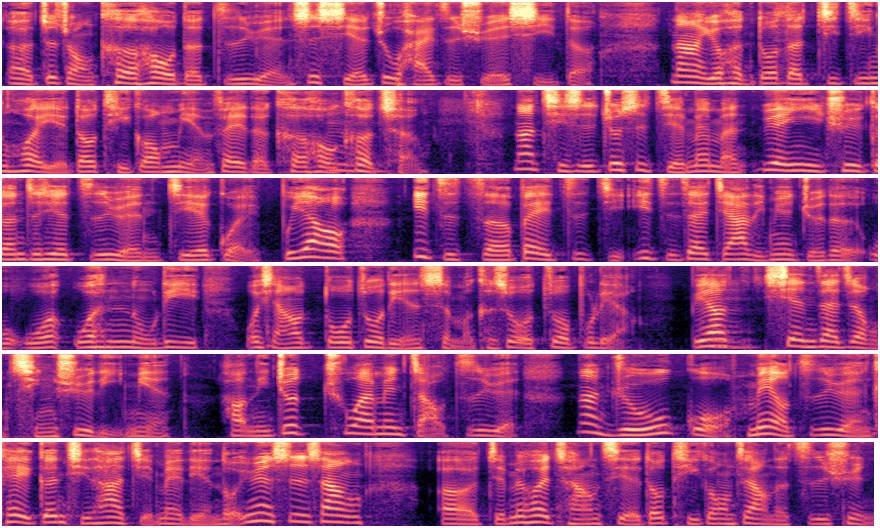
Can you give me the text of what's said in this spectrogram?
呃这种课后的资源是协助孩子学习的。那有很多的基金会也都提供免费的课后课程。嗯、那其实就是姐妹们愿意去跟这些资源接轨，不要一直责备自己，一直在家里面觉得我我我很努力，我想要多做点什么，可是我做不了。不要陷在这种情绪里面。好，你就去外面找资源。那如果没有资源，可以跟其他的姐妹联络，因为事实上，呃，姐妹会长期也都提供这样的资讯，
